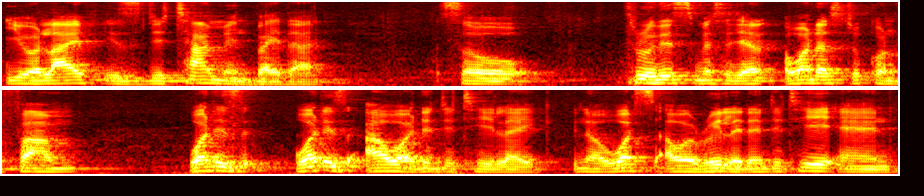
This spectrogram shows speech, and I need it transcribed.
your life is determined by that. So, through this message, I want us to confirm what is, what is our identity, like, you know, what's our real identity, and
